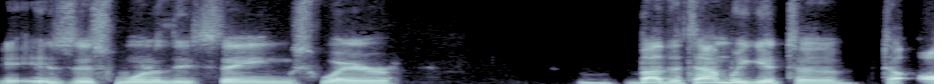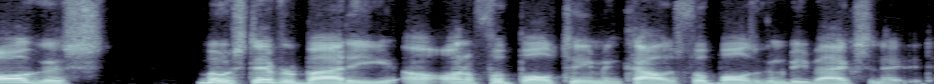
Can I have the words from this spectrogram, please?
is this one of these things where by the time we get to to August, most everybody on a football team in college football is going to be vaccinated?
